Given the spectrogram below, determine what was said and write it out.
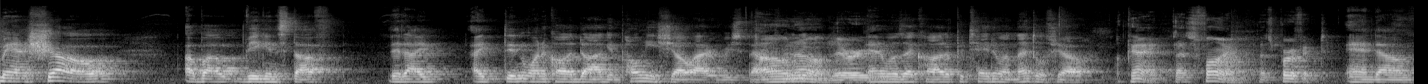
man show about vegan stuff that I I didn't want to call a dog and pony show out of respect. Oh, no, the they're- animals. I called it a potato and lentil show. Okay, that's fine. That's perfect. and um,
